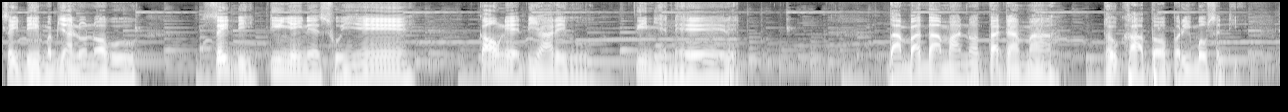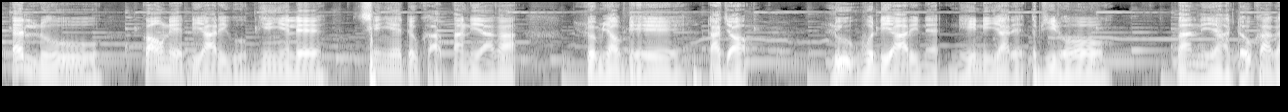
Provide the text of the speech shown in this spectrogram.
စိတ်တွေမပြန့်လွန်တော့ဘူးစိတ်တွေတည်ငြိမ်နေဆိုရင် ကောင်းတဲ့တရားတွေကိုသိမြင်တယ်တဲ့။တမ္ပတ္တမာနောတတ္တမံဒုက္ခသောပရိမုစတိအဲ့လိုကောင်းတဲ့တရားတွေကိုမြင်ရင်လဲဆင်းရဲဒုက္ခတန်ရာကလွတ်မြောက်တယ်။ဒါကြောင့်လူဝတ္တရားတွေနဲ့နေနေရတဲ့တပည့်တော်တန်ရာဒုက္ခက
